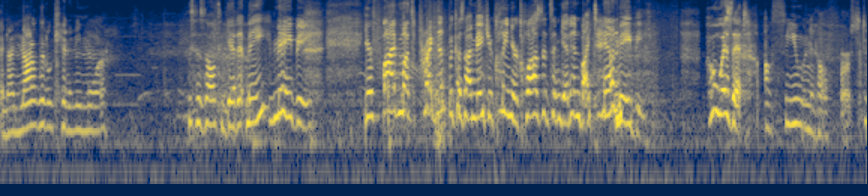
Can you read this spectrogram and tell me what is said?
And I'm not a little kid anymore. This is all to get at me? Maybe. You're five months pregnant because I made you clean your closets and get in by ten? Maybe. Who is it? I'll see you in hell first.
